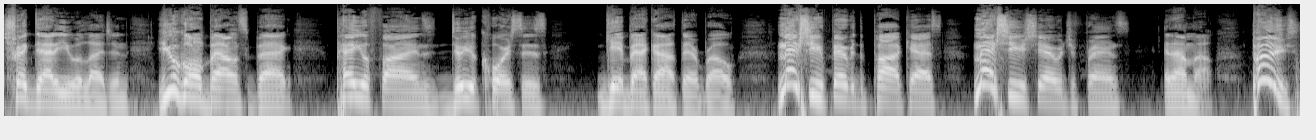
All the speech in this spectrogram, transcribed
Trick Daddy, you a legend. You gonna bounce back. Pay your fines. Do your courses. Get back out there, bro. Make sure you favorite the podcast. Make sure you share with your friends. And I'm out. Peace.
